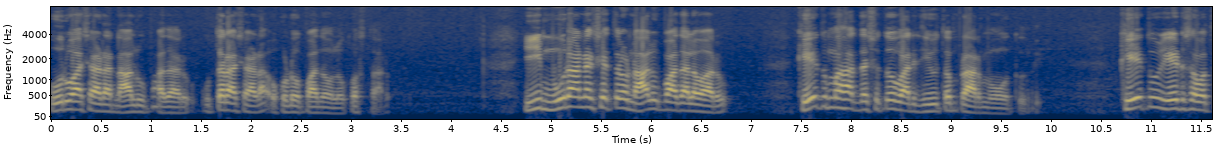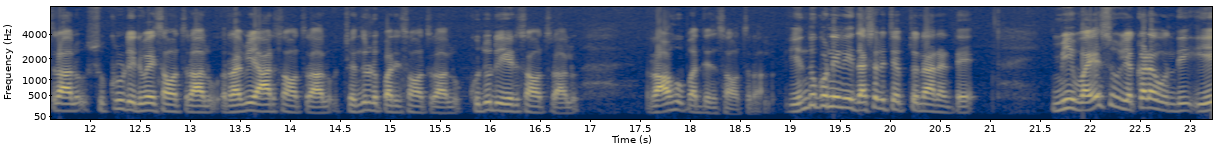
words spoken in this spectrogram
పూర్వాషాఢ నాలుగు పాదాలు ఉత్తరాషాఢ ఒకటో పాదంలోకి వస్తారు. ఈ మూలా నక్షత్రం నాలుగు పాదాల వారు కేతు మహాదశతో వారి జీవితం ప్రారంభమవుతుంది. కేతు ఏడు సంవత్సరాలు శుక్రుడు ఇరవై సంవత్సరాలు రవి ఆరు సంవత్సరాలు చంద్రుడు పది సంవత్సరాలు కుజుడు ఏడు సంవత్సరాలు రాహు పద్దెనిమిది సంవత్సరాలు. ఎందుకు నేను ఈ దశలు చెప్తున్నానంటే మీ వయసు ఎక్కడ ఉంది ఏ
